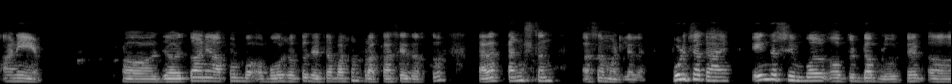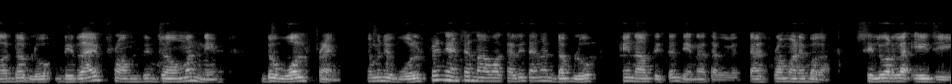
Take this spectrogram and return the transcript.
आणि जळतो आणि आपण बघू शकतो ज्याच्यापासून प्रकाश येत असतो. त्याला टंगस्टन असं म्हटलेलं आहे. पुढचं काय? In the symbol of the W W derive from the German name the wolfram म्हणजे वॉल्फ्रेम यांच्या नावाखाली त्यांना डब्ल्यू हे नाव तिथे देण्यात आलेलं आहे. त्याचप्रमाणे बघा सिल्वरला एजी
